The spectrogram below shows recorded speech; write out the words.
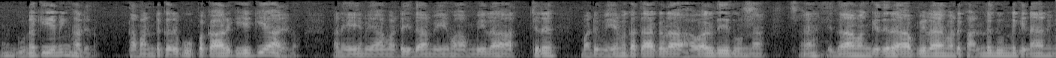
ගුණ කියමින් හඩනවා. තමන්ට කරපු උපකාර කිය කියාරනවා. අනේ මෙයා මට එදා මෙහෙම අම්බේලා අච්චර මට මෙහෙම කතා කලා හවල්දේ දුන්න. එදාමන් ගෙදර ආප වෙලා මට කණ්ඩ දුන්න කෙනානම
